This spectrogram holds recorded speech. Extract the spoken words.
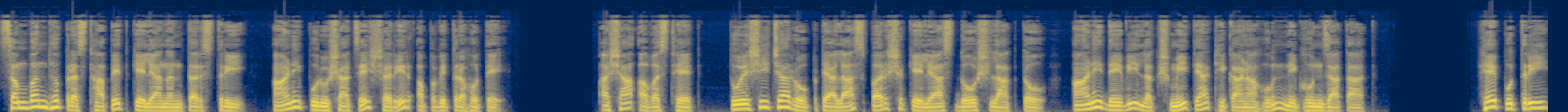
संबंध प्रस्थापित केल्यानंतर स्त्री आणि पुरुषाचे शरीर अपवित्र होते. अशा अवस्थेत तुळशीच्या रोपट्याला स्पर्श केल्यास दोष लागतो आणि देवी लक्ष्मी त्या ठिकाणाहून निघून जातात. हे पुत्री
